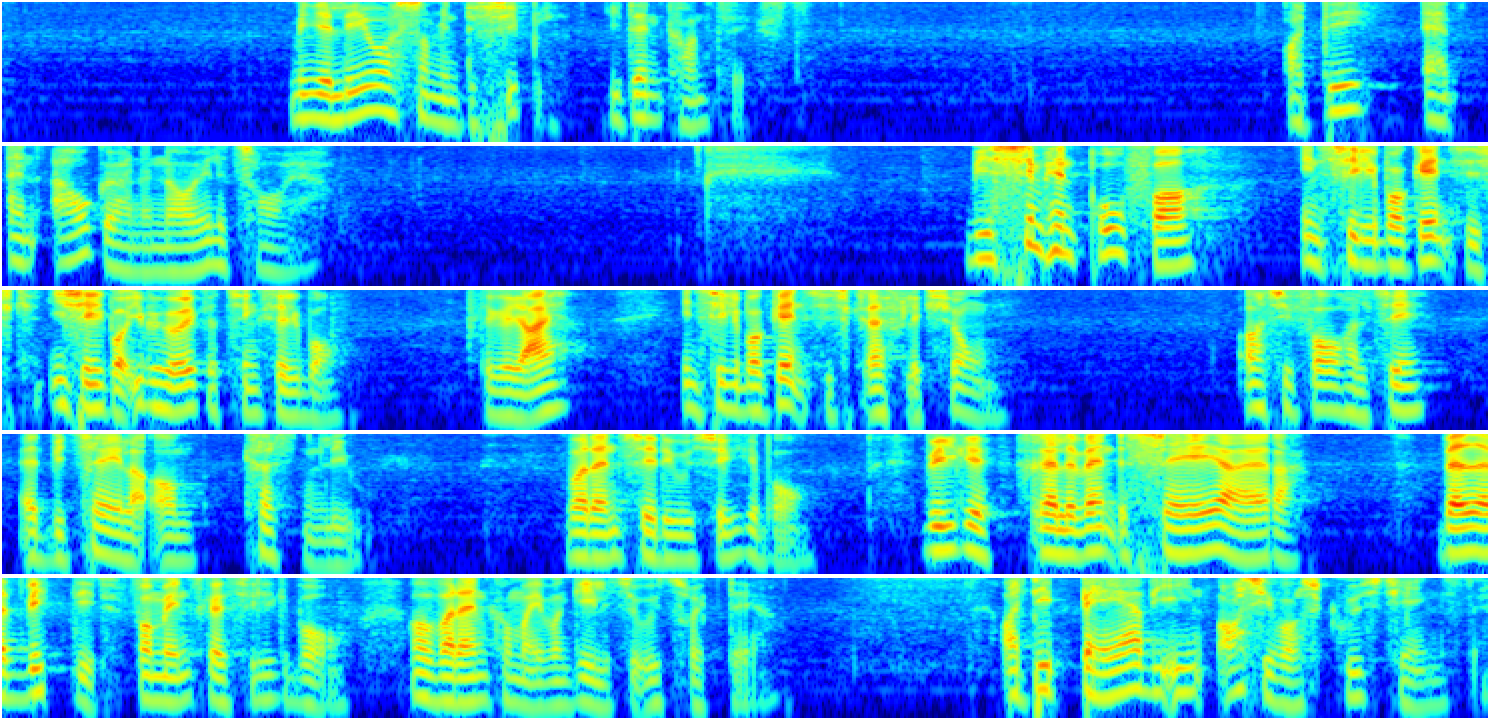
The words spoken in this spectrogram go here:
men jeg lever som en disciple i den kontekst. Og det er en afgørende nøgle, tror jeg. Vi har simpelthen brug for en silkeborgensisk, i Silkeborg, I behøver ikke at tænke Silkeborg, det gør jeg, en silkeborgensisk refleksion. Også i forhold til, at vi taler om kristenliv. Hvordan ser det ud i Silkeborg? Hvilke relevante sager er der? Hvad er vigtigt for mennesker i Silkeborg? Og hvordan kommer evangeliet til udtryk der? Og det bærer vi ind også i vores gudstjeneste.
